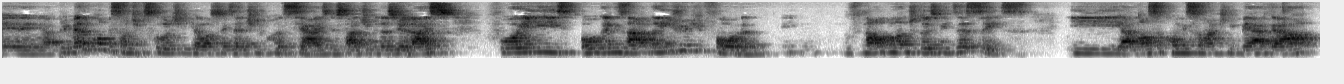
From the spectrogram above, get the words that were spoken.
é, a primeira comissão de psicologia e relações étnico-raciais no estado de Minas Gerais foi organizada em Juiz de Fora, no final do ano de 2016. E a nossa comissão aqui em BH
